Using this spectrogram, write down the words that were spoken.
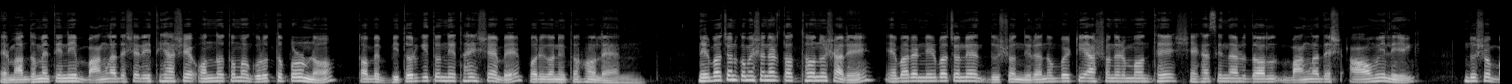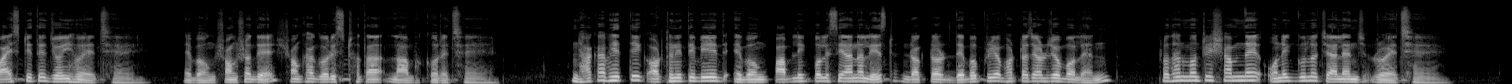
এর মাধ্যমে তিনি বাংলাদেশের ইতিহাসে অন্যতম গুরুত্বপূর্ণ, তবে বিতর্কিত নেতা হিসেবে পরিগণিত হলেন। নির্বাচন কমিশনের তথ্য অনুসারে, এবারের নির্বাচনে দুশো নিরানব্বইটি আসনের মধ্যে শেখ হাসিনার দল বাংলাদেশ আওয়ামী লীগ দুশো বাইশটিতে জয়ী হয়েছে এবং সংসদে সংখ্যাগরিষ্ঠতা লাভ করেছে। ঢাকা ভিত্তিক অর্থনীতিবিদ এবং public policy analyst doctor Debapriya Bhattacharya বলেন প্রধানমন্ত্রীর সামনে অনেকগুলো চ্যালেঞ্জ রয়েছে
